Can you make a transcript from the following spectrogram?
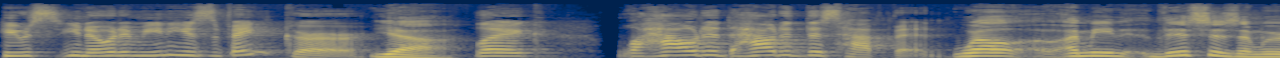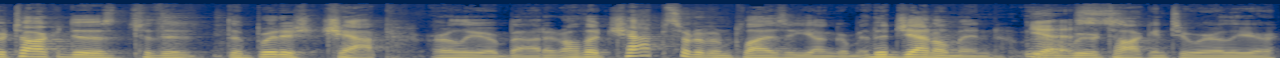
He was, you know what I mean? He's a banker. yeah Like, well, how did how did this happen? Well, I mean, this is, and we were talking to to the the British chap earlier about it. Although chap sort of implies a younger man, the gentleman Yes. we were talking to earlier.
